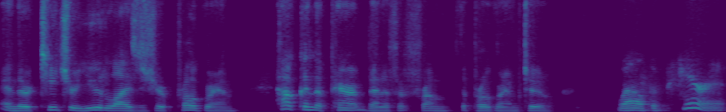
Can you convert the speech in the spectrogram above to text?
and their teacher utilizes your program, how can the parent benefit from the program too? Well, the parent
